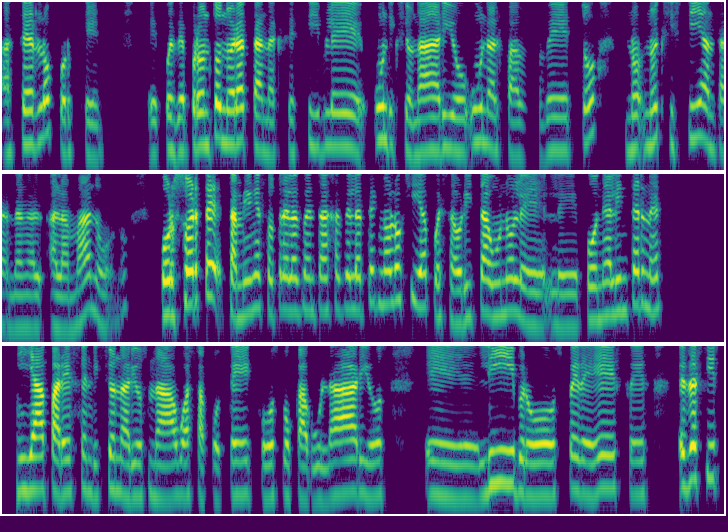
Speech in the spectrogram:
hacerlo porque eh, pues de pronto no era tan accesible un diccionario, un alfabeto, no, no existían tan a, la mano, ¿no? Por suerte, también es otra de las ventajas de la tecnología, pues ahorita uno le, le pone al Internet y ya aparecen diccionarios náhuatl, zapotecos, vocabularios, eh, libros, PDFs, es decir,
